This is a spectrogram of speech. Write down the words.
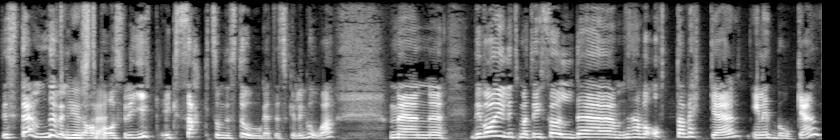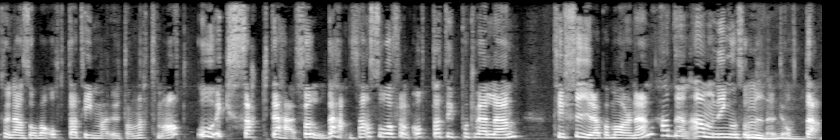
Det stämde väldigt Just bra det. på oss för det gick exakt som det stod att det skulle gå. Men eh, det var ju liksom att vi följde, när han var åtta veckor enligt boken kunde han sova åtta timmar utan nattmat och exakt det här följde han. Så han sov från åtta till på kvällen till fyra på morgonen, hade en amning och så vidare mm. till åtta.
